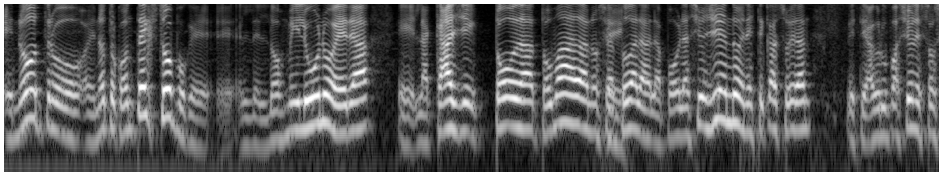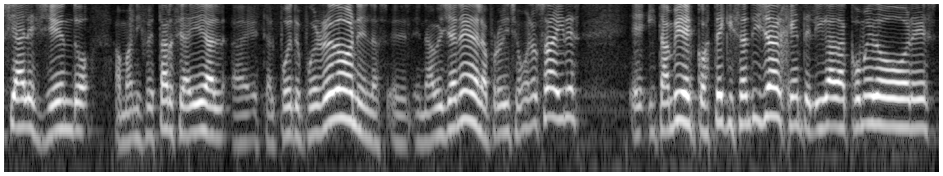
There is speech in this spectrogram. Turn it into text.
en otro, en otro contexto, porque eh, el del 2001 era eh, la calle toda tomada, no sea, toda la, población yendo, en este caso eran este, agrupaciones sociales yendo a manifestarse ahí al, este, al puente Pueyrredón, en, en Avellaneda, en la provincia de Buenos Aires, eh, y también Costec y Santillán, gente ligada a comedores,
